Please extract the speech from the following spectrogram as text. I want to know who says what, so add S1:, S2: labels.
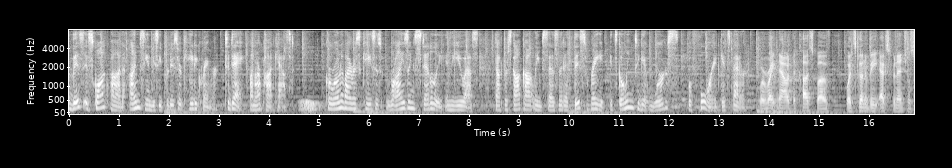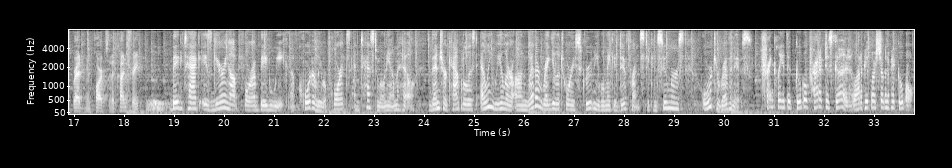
S1: This is Squawk Pod. I'm CNBC producer Katie Kramer. Today on our podcast, coronavirus cases rising steadily in the U.S. Dr. Scott Gottlieb says that at this rate, it's going to get worse before it gets better.
S2: We're right now at the cusp of what's going to be exponential spread in parts of the country.
S1: Big tech is gearing up for a big week of quarterly reports and testimony on the Hill. Venture capitalist Ellie Wheeler on whether regulatory scrutiny will make a difference to consumers or to revenues.
S3: Frankly, the Google product is good. A lot of people are still going to pick Google.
